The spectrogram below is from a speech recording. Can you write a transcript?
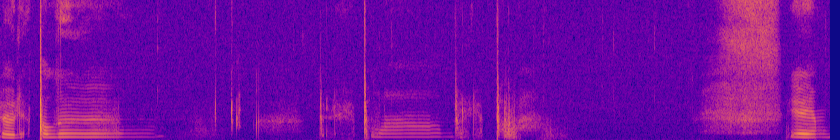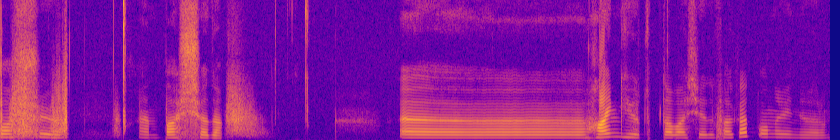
Şöyle yapalım. Böyle yapalım. Böyle yapalım. Yayın başlıyor. Yani başladı. Ee, hangi YouTube'da başladı fakat onu bilmiyorum.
